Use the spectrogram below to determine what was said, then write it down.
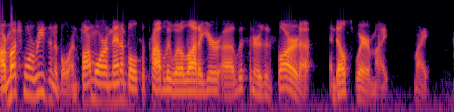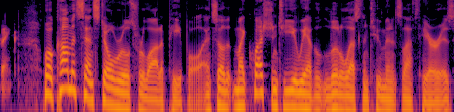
are much more reasonable and far more amenable to probably what a lot of your uh, listeners in Florida and elsewhere might might think. Well, common sense still rules for a lot of people, and so my question to you: We have a little less than two minutes left here. Is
